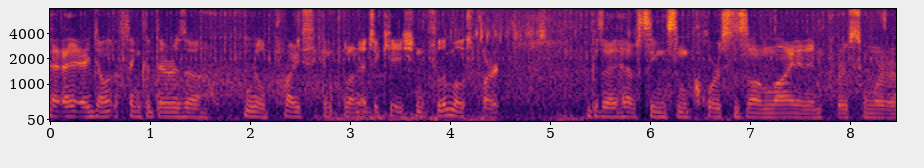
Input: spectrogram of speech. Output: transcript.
I, I don't think that there is a real price you can put on education for the most part because I have seen some courses online and in person where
